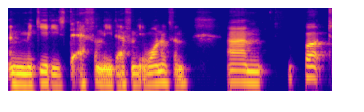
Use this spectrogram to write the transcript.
and McGeady's definitely definitely one of them. Um, but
